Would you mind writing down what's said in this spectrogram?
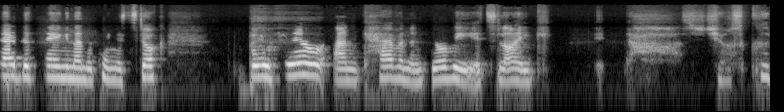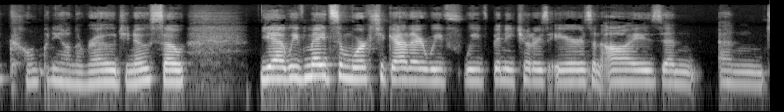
said the thing and then the thing is stuck. But with Bill and Kevin and Dovie, it's like it's just good company on the road, you know. So yeah, we've made some work together. We've we've been each other's ears and eyes and and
